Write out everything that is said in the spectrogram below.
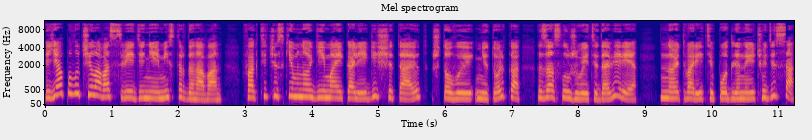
«Я получила о вас сведения, мистер Донован. Фактически многие мои коллеги считают, что вы не только заслуживаете доверия, но и творите подлинные чудеса.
